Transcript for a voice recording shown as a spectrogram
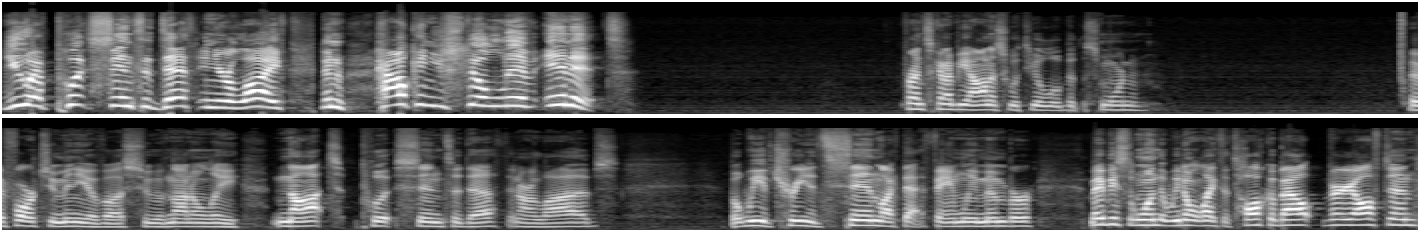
you have put sin to death in your life, then how can you still live in it? Friends, can I be honest with you a little bit this morning? There are far too many of us who have not only not put sin to death in our lives, but we have treated sin like that family member. Maybe it's the one that we don't like to talk about very often,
